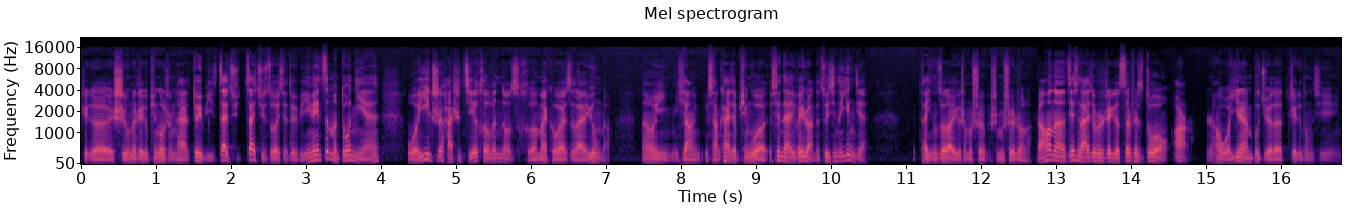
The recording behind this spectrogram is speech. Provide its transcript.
这个使用的这个苹果生态对比，再去再去做一些对比，因为这么多年我一直还是结合 Windows 和 macOS 来用的。然后想想看一下苹果现在微软的最新的硬件，它已经做到一个什么水什么水准了。然后呢，接下来就是这个 Surface Duo 二，然后我依然不觉得这个东西，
